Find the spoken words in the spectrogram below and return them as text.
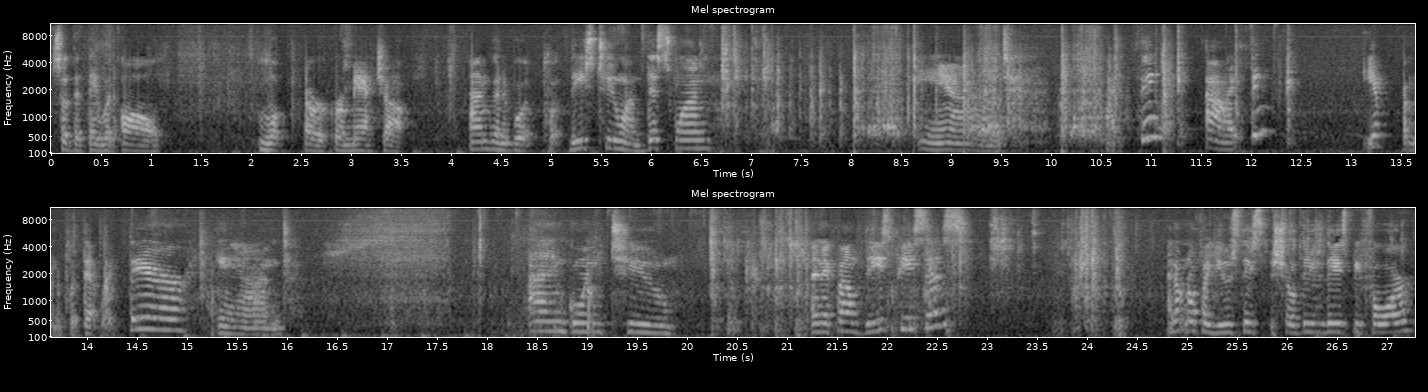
so that they would all look or, or match up. I'm going to put, put these two on this one. And I think, I think, yep, I'm going to put that right there. And I'm going to, and I found these pieces I don't know if I used these, showed these these before,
